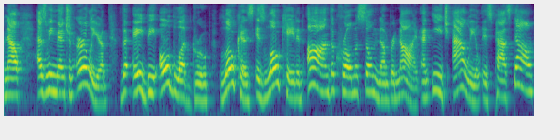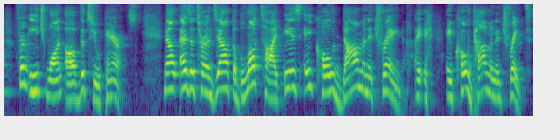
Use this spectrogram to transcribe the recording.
Now, as we mentioned earlier, the ABO blood group locus is located on the chromosome number 9, and each allele is passed down from each one of the two parents. Now, as it turns out, the blood type is a codominant trait, a, a codominant trait.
